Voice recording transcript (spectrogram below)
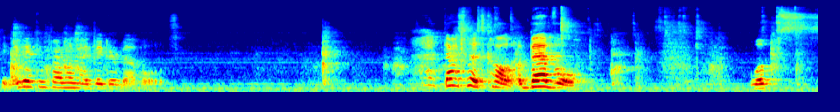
See, maybe I can find one of my bigger bevels. That's what it's called, a bevel. Whoops.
